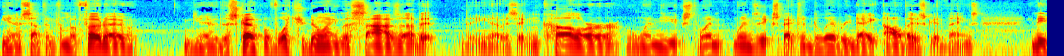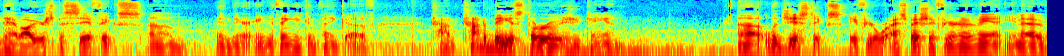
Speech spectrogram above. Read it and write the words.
you know something from a photo, you know the scope of what you're doing, the size of it, the, you know, is it in color, when you when when's the expected delivery date, all those good things. You need to have all your specifics um, in there, anything you can think of. Try to try to be as thorough as you can. Uh, logistics, if you're especially if you're in an event, you know.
